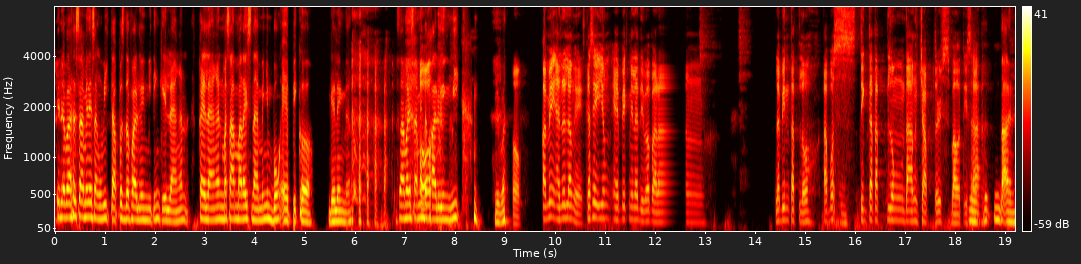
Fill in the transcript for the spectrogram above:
pinabasa sa amin isang week tapos the following meeting kailangan kailangan masummarize namin yung buong epic ko. Galing na. Summarize namin the Oo. following week. Di ba? Kami ano lang eh. Kasi yung epic nila, di ba, parang labintatlo. Tapos tigta tatlong daang chapters bawat isa. Taan.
